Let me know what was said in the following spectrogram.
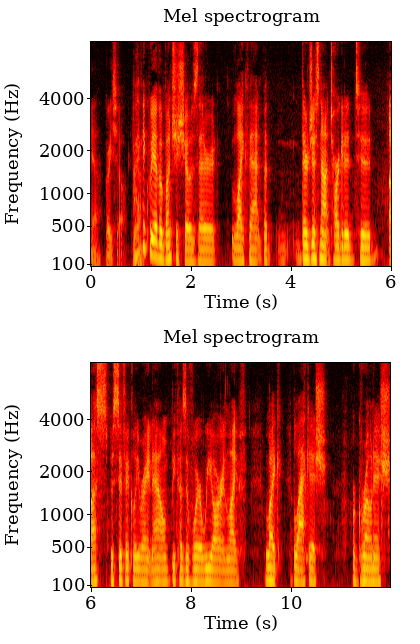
yeah, great show. I think we have a bunch of shows that are like that, but they're just not targeted to us specifically right now because of where we are in life. Like Blackish or Grownish.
